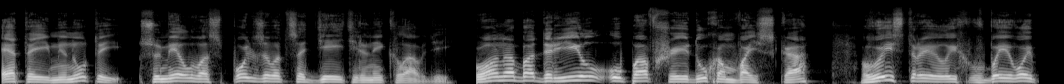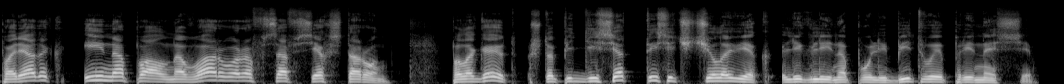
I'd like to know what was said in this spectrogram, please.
Этой минутой сумел воспользоваться деятельный Клавдий. Он ободрил упавшие духом войска, выстроил их в боевой порядок и напал на варваров со всех сторон. Полагают, что 50 тысяч человек легли на поле битвы при Нессе.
